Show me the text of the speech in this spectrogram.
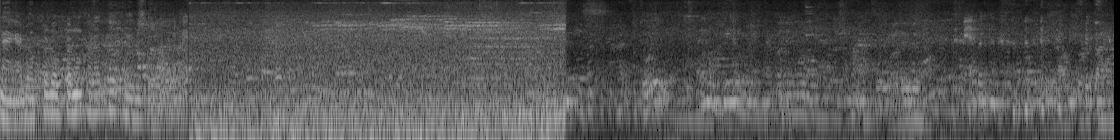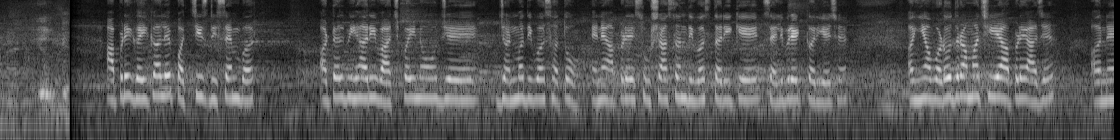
ના, ડૉક્ટર ડૉક્ટરનું ખરાબ આપણે ગઈકાલે પચીસ ડિસેમ્બર અટલ બિહારી વાજપેયીનો જે જન્મદિવસ હતો, એને આપણે સુશાસન દિવસ તરીકે સેલિબ્રેટ કરીએ છીએ. અહીંયા વડોદરામાં છીએ આપણે આજે અને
